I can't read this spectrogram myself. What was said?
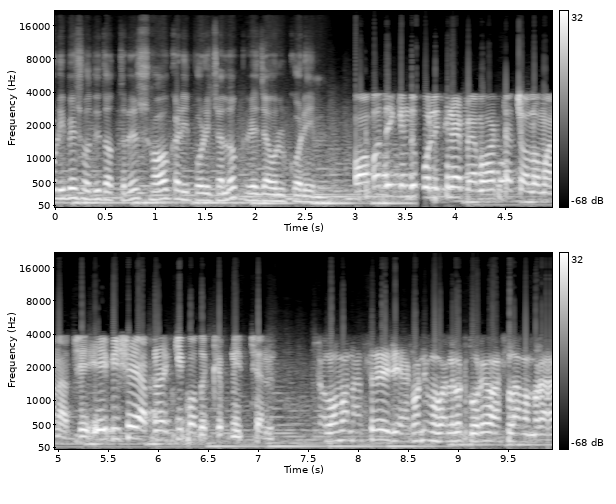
পরিবেশ অধিদপ্তরের সহকারী পরিচালক রেজাউল করিম। অবাধে কিন্তু পলিথিনের ব্যবহারটা চলমান আছে। এই বিষয়ে আপনার কি পদক্ষেপ নিচ্ছেন? চলমান আছে যে এখনই মোবাইল কোড করে আসলাম আমরা।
